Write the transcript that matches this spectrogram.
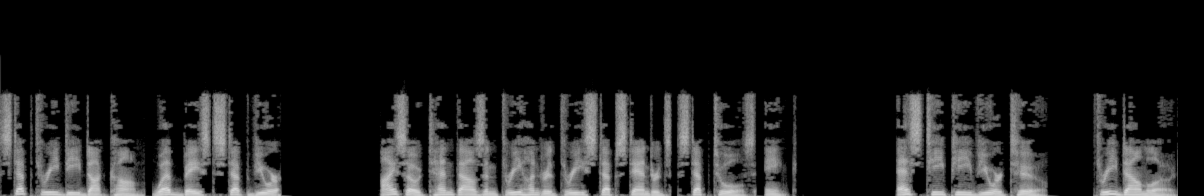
STEP3D.com, web-based STEP Viewer. ISO 10303 STEP Standards, STEP Tools, Inc. STP Viewer 2. 3 download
